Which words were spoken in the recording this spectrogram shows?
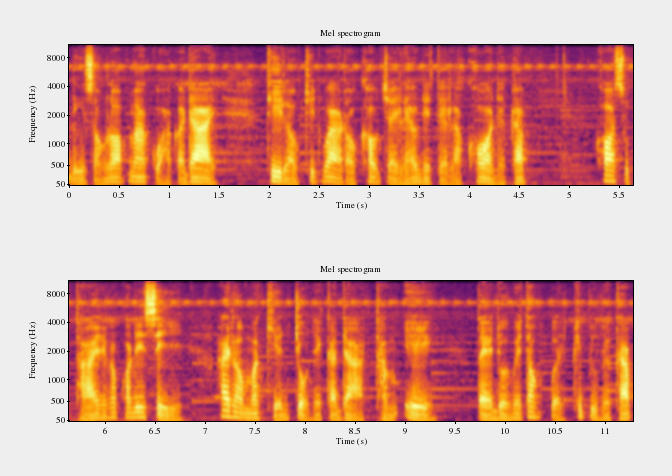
หรือ 2 รอบมากกว่าก็ได้ ที่เราคิดว่าเราเข้าใจแล้วในแต่ละข้อนะครับ ข้อสุดท้ายนะครับข้อที่ 4 ให้เรามาเขียนโจทย์ในกระดาษทำเอง แต่โดยไม่ต้องเปิดคลิปดูนะครับ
